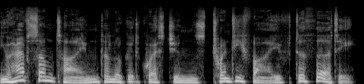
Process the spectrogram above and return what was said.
you have some time to look at questions 25 to 30.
